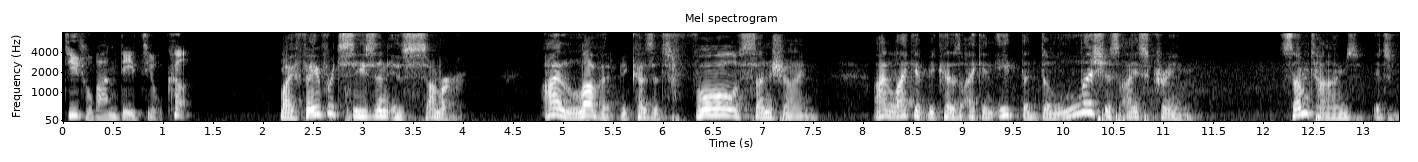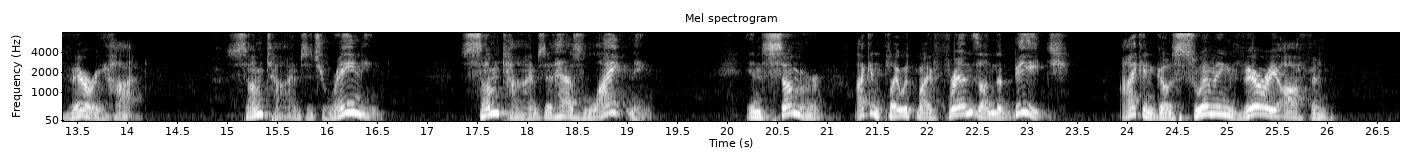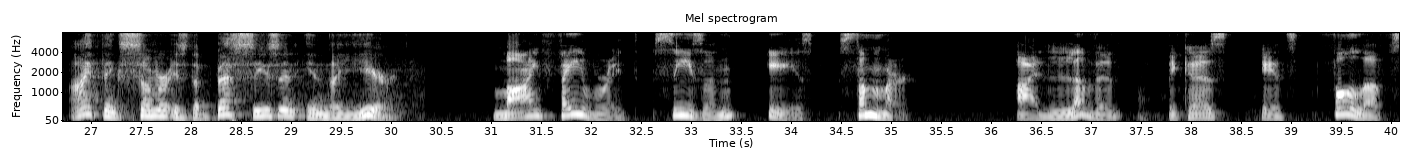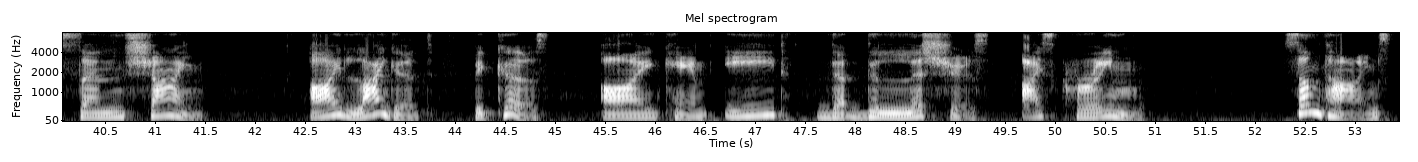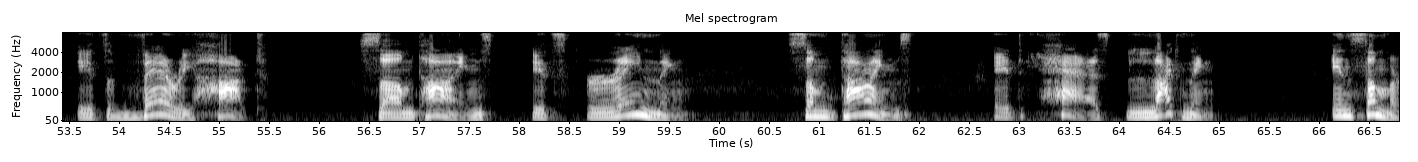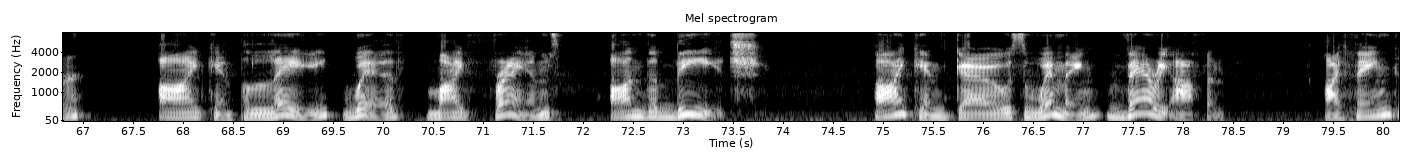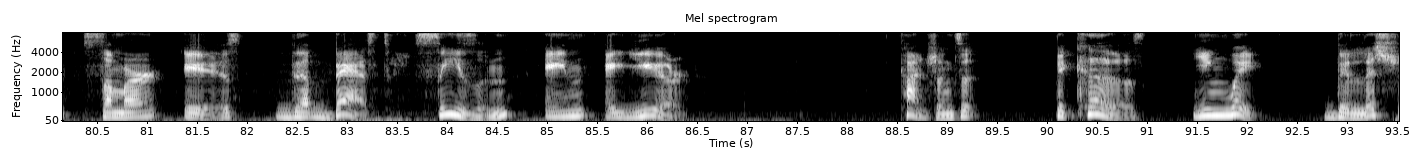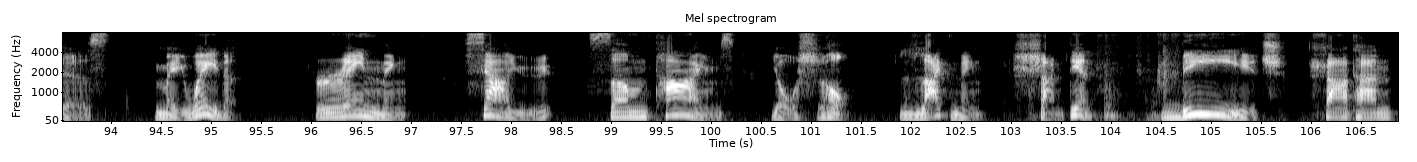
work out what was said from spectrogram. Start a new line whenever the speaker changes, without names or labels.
基础班第九课。
My favorite season is summer. I love it because it's full of sunshine. I like it because I can eat the delicious ice cream. Sometimes it's very hot. Sometimes it's raining. Sometimes it has lightning. In summer, I can play with my friends on the beach. I can go swimming very often. I think summer is the best season in the year.
My favorite season is summer. I love it because it's full of sunshine. I like it because I can eat the delicious ice cream. Sometimes it's very hot. Sometimes it's raining. Sometimes it has lightning. In summer, I can play with my friends on the beach. I can go swimming very often. I think summer is the best season in a year. 看生字，because 因为，delicious 美味的，raining 下雨，sometimes 有时候，lightning 闪电，beach 沙滩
